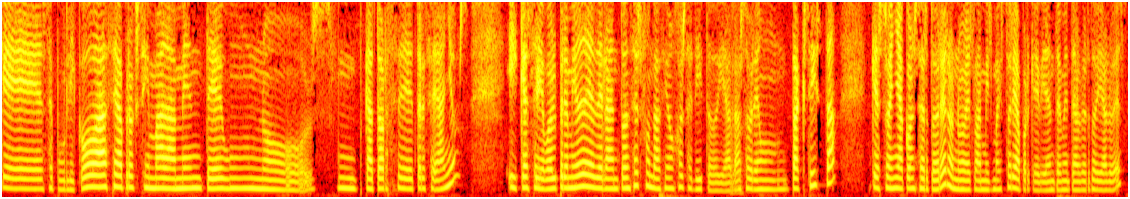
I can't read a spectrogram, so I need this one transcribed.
que se publicó hace aproximadamente unos 14, 13 años y que se llevó el premio de, de la entonces Fundación Joselito y habla sobre un taxista que sueña con ser torero. No es la misma historia porque evidentemente Alberto ya lo es,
